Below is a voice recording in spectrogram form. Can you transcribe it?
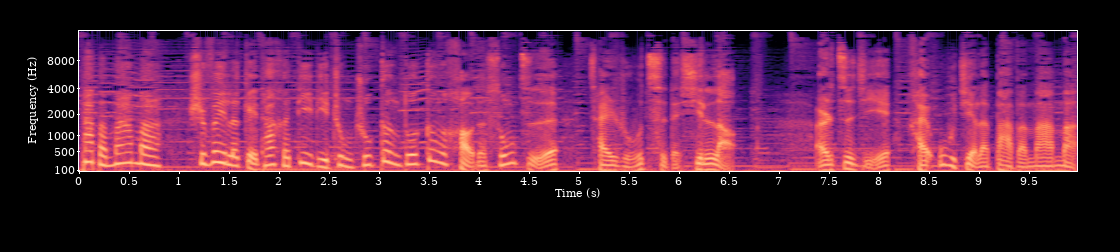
爸爸妈妈是为了给他和弟弟种出更多更好的松子，才如此的辛劳。而自己还误解了爸爸妈妈。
